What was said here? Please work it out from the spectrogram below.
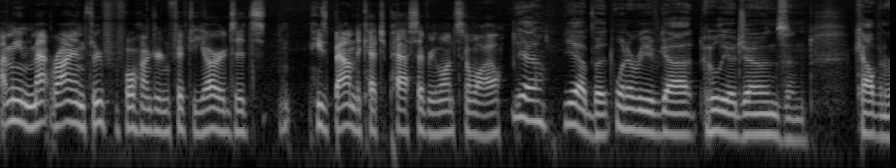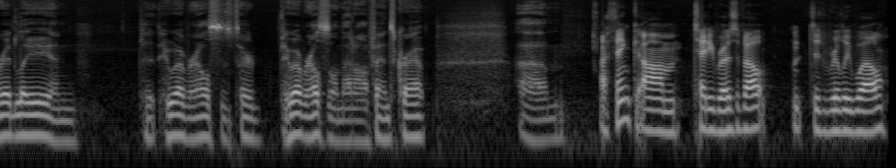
I mean Matt Ryan threw for 450 yards. It's he's bound to catch a pass every once in a while. Yeah, yeah, but whenever you've got Julio Jones and Calvin Ridley and whoever else is or whoever else is on that offense, crap. I think um, Teddy Roosevelt did really well.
